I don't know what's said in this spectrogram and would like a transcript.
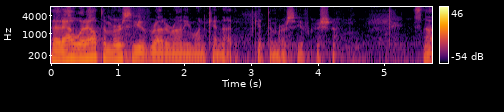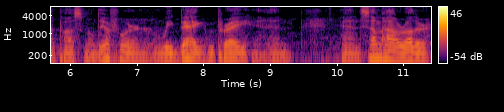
that out, without the mercy of Radharani, one cannot get the mercy of Krishna. It's not possible. Therefore, we beg and pray and, and somehow or other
